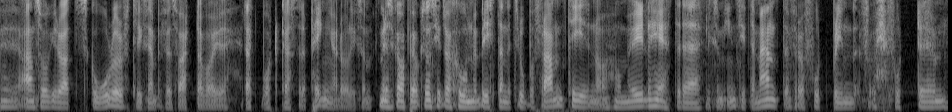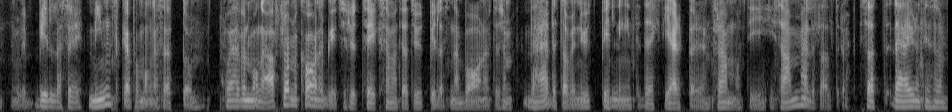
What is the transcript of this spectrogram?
eh, ansåg ju då att skolor till exempel för svarta var ju rätt bortkastade pengar då liksom. Men det skapar ju också en situation med bristande tro på framtiden och, och möjligheter där liksom incitamenten för att fortbilda, fort, eh, fortbilda sig minskar på många sätt då. Och även många afroamerikaner blir till slut tveksamma till att utbilda sina barn eftersom värdet av en utbildning inte direkt hjälper en framåt i, i samhället alltid. Då. Så att det här är ju någonting som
